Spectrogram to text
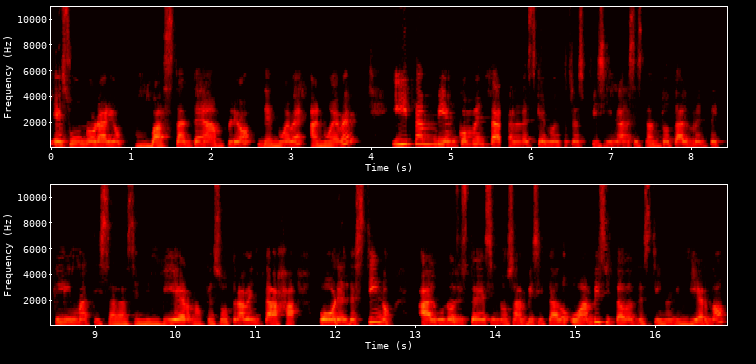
es un horario bastante amplio, de 9 a 9. Y también comentarles que nuestras piscinas están totalmente climatizadas en invierno, que es otra ventaja por el destino algunos de ustedes si nos han visitado o han visitado el destino en invierno,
